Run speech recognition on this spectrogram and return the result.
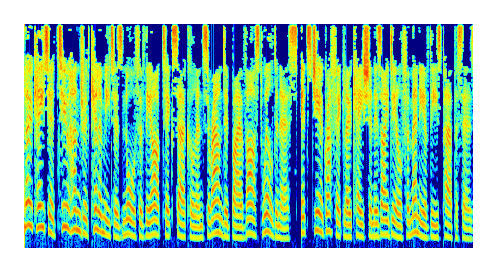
Located 200 kilometers north of the Arctic Circle and surrounded by a vast wilderness, its geographic location is ideal for many of these purposes.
